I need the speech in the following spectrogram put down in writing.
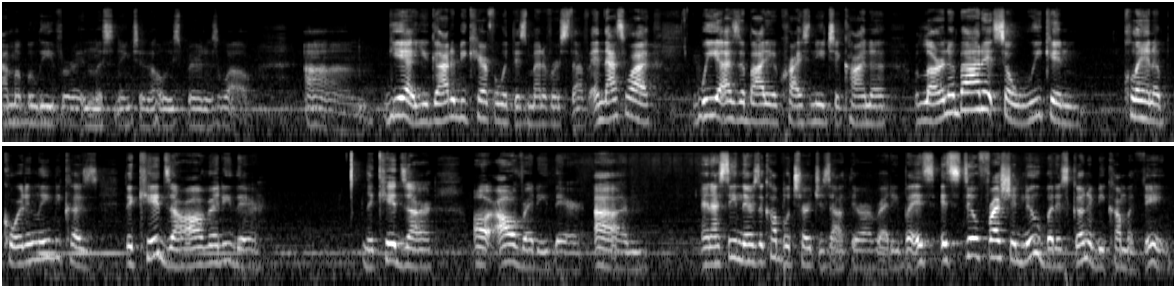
i'm a believer in listening to the holy spirit as well um yeah you got to be careful with this metaverse stuff and that's why we as a body of Christ need to kind of learn about it so we can plan accordingly because the kids are already there. The kids are are already there. Um, and I've seen there's a couple churches out there already, but it's it's still fresh and new, but it's gonna become a thing.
